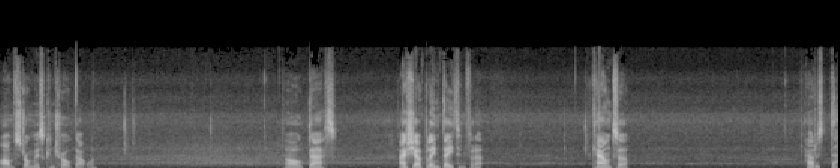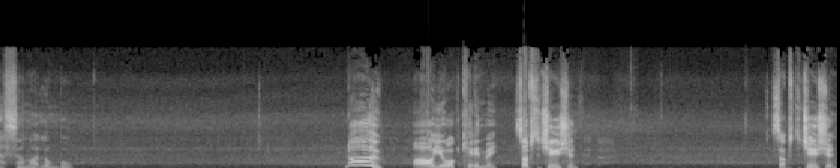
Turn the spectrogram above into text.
Armstrong miscontrolled that one. Oh, Das. Actually, I blame Dayton for that. Counter. How does Das sound like long ball? No! Oh, you are kidding me. Substitution. Substitution.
